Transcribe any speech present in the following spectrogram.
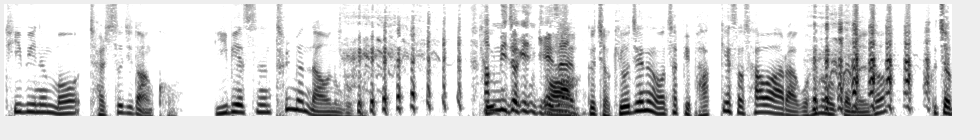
TV는 뭐 잘 쓰지도 않고, EBS는 틀면 나오는 거고. 합리적인 계산. 어, 그쵸. 교재는 어차피 밖에서 사와라고 해놓을 거면서, 그쵸.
